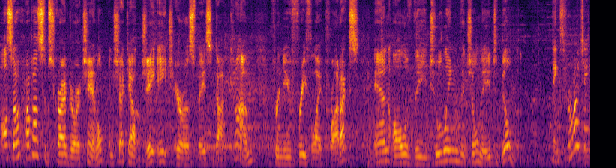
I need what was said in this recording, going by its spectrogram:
Also, how about subscribe to our channel and check out jhaerospace.com for new free flight products and all of the tooling that you'll need to build them. Thanks for watching.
